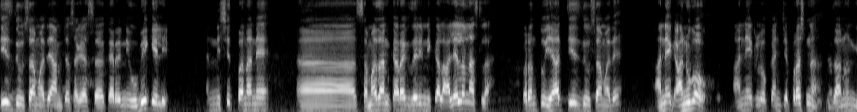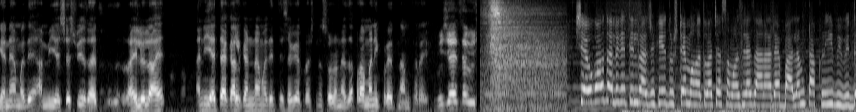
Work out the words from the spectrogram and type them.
तीस दिवसामध्ये आमच्या सगळ्या सहकाऱ्यांनी उभी केली. आणि निश्चितपणाने समाधानकारक जरी निकाल आलेला नसला परंतु ह्या तीस दिवसामध्ये अनेक अनुभव अनेक लोकांचे प्रश्न जाणून घेण्यामध्ये आम्ही यशस्वी राह- राहिलेलो आहेत आणि येत्या कालखंडामध्ये ते सगळे प्रश्न सोडवण्याचा प्रामाणिक प्रयत्न आमचा राहील. विजयाचा शेवगाव तालुक्यातील राजकीय दृष्ट्या महत्त्वाच्या समजल्या जाणाऱ्या बालम टाकळी विविध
